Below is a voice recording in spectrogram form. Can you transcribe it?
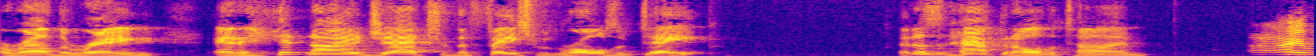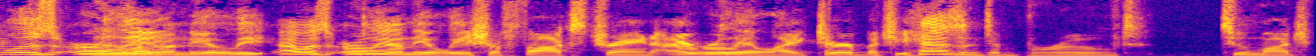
around the ring and hit Nia Jax in the face with rolls of tape. That doesn't happen all the time. I was early on it. the elite. I was early on the Alicia Fox train. I really liked her, but she hasn't improved too much.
